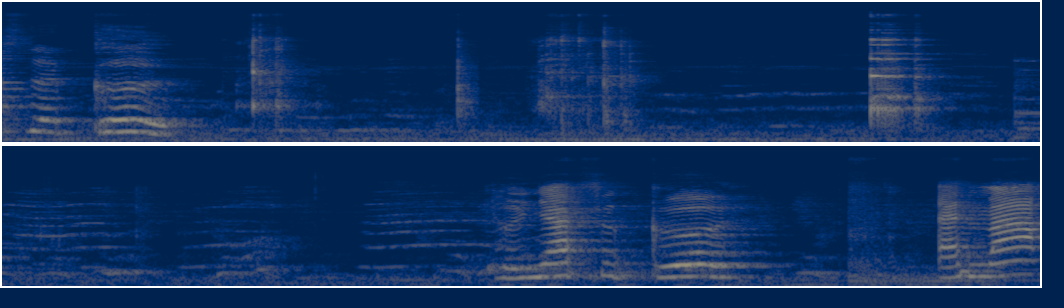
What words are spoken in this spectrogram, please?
seger. Kuahnya seger. Enak.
